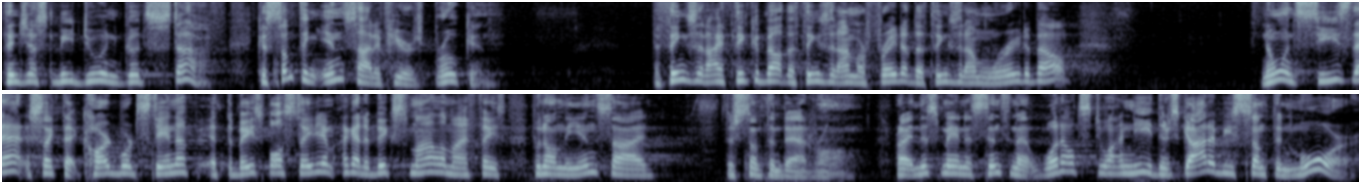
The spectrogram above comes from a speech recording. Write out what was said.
than just me doing good stuff, because something inside of here is broken. The things that I think about, the things that I'm afraid of, the things that I'm worried about, no one sees that. It's like that cardboard stand up at the baseball stadium. I got a big smile on my face, but on the inside, there's something bad wrong. Right? And this man is sensing that. What else do I need? There's got to be something more.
